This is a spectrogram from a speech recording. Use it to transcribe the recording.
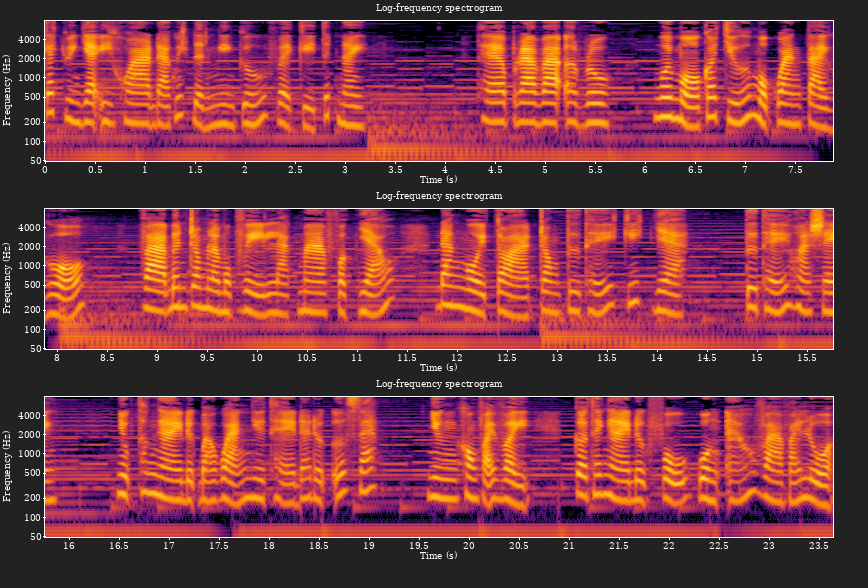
Các chuyên gia y khoa đã quyết định nghiên cứu về kỳ tích này – theo Brava Aru, ngôi mộ có chứa một quan tài gỗ và bên trong là một vị lạc ma Phật giáo đang ngồi tọa trong tư thế kiết già, tư thế hoa sen. Nhục thân ngài được bảo quản như thể đã được ướp xác, nhưng không phải vậy, cơ thể ngài được phủ quần áo và vải lụa.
